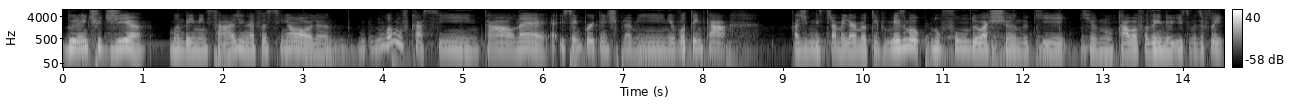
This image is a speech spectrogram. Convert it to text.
Durante o dia, mandei mensagem, né? Falei assim: olha, não vamos ficar assim, tal, né? Isso é importante para mim. Eu vou tentar administrar melhor meu tempo, mesmo no fundo eu achando que, que eu não tava fazendo isso, mas eu falei,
